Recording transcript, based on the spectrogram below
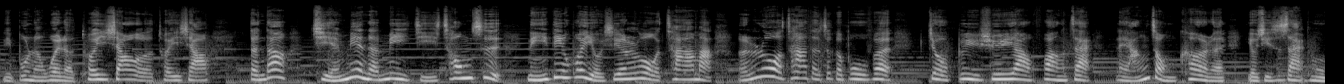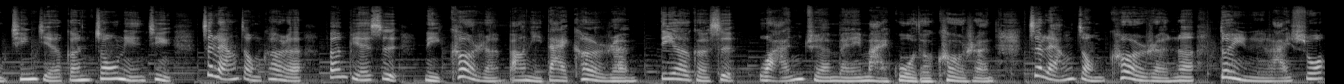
你不能为了推销而推销。等到前面的密集冲刺，你一定会有些落差嘛，而落差的这个部分就必须要放在两种客人，尤其是在母亲节跟周年庆这两种客人，分别是你客人帮你带客人，第二个是。完全没买过的客人，这两种客人呢，对你来说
